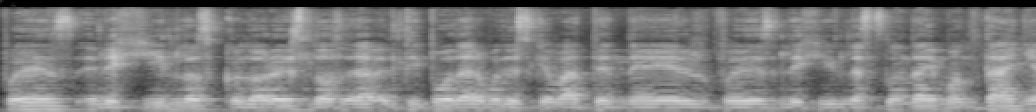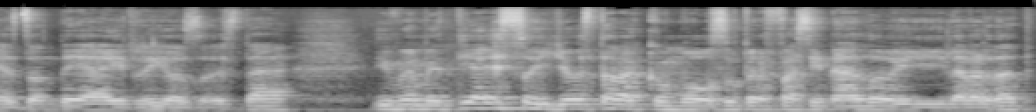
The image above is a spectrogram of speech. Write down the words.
Puedes elegir los colores, los, el tipo de árboles que va a tener, puedes elegir las, dónde hay montañas, dónde hay ríos, está... Y me metí a eso y yo estaba como súper fascinado y la verdad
